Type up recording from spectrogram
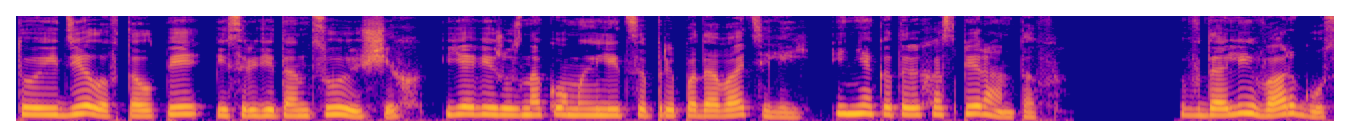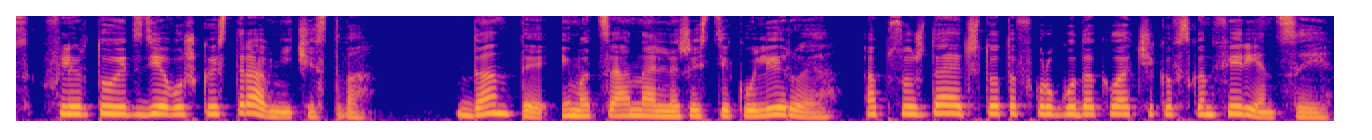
То и дело в толпе и среди танцующих я вижу знакомые лица преподавателей и некоторых аспирантов. Вдали Варгус флиртует с девушкой с травничества. Данте, эмоционально жестикулируя, обсуждает что-то в кругу докладчиков с конференции.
